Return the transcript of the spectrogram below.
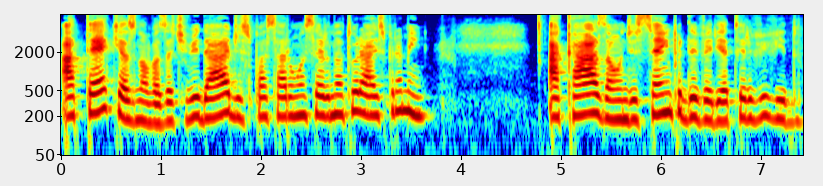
até que as novas atividades passaram a ser naturais para mim. A casa onde sempre deveria ter vivido,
